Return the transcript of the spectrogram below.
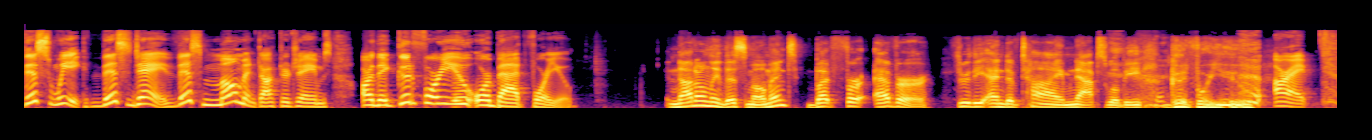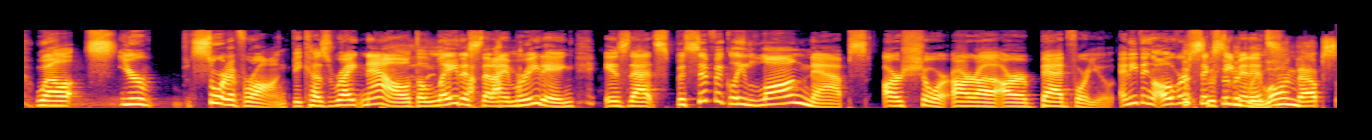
this week, this day, this moment, Dr. James, are they good for you or bad for you? Not only this moment, but forever through the end of time, naps will be good for you. All right. Well, you're sort of wrong because right now the latest that I'm reading is that specifically long naps are short are uh, are bad for you. Anything over 60 minutes long naps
